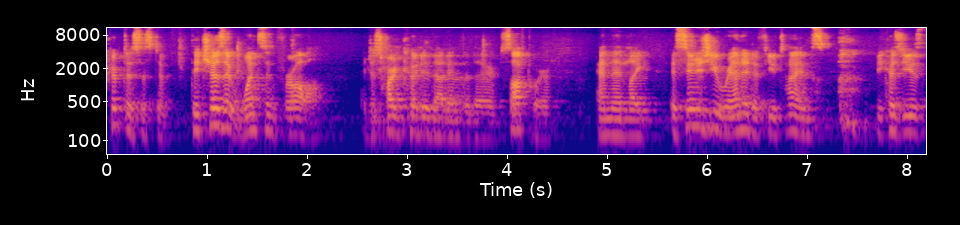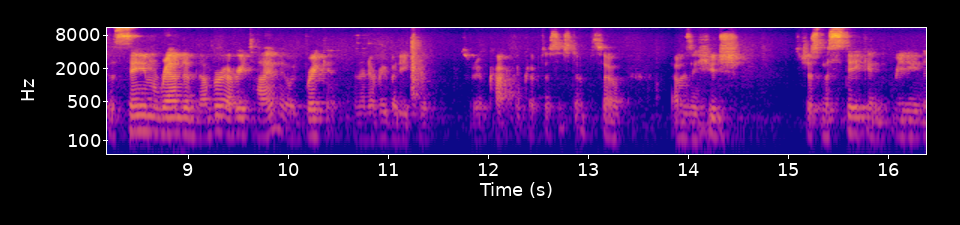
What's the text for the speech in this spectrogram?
crypto system. They chose it once and for all and just hard coded that into their software. And then like as soon as you ran it a few times, because you used the same random number every time, it would break it, and then everybody could sort of crack the crypto system. So that was a huge just mistake in reading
